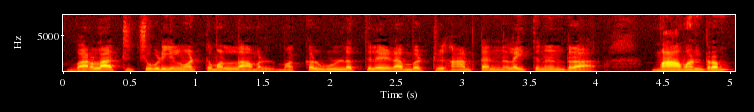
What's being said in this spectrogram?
வரலாற்றுச் சுவடியில் மட்டுமல்லாமல் மக்கள் உள்ளத்திலே இடம்பெற்று ஹாம்டன் நிலைத்து நின்றார். மாமன்றம்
